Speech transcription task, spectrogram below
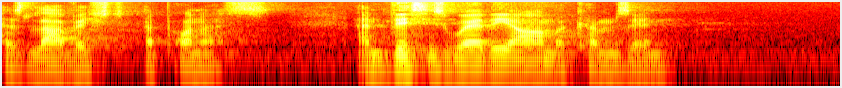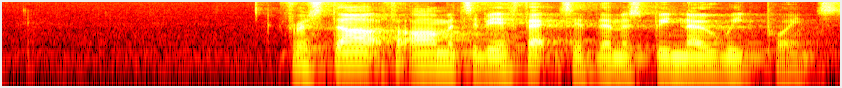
has lavished upon us. And this is where the armor comes in. For a start, for armor to be effective, there must be no weak points.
